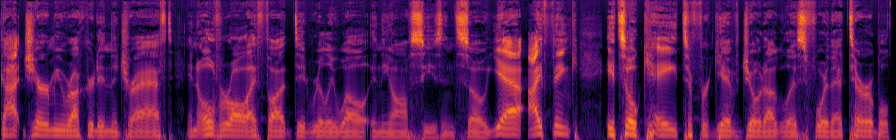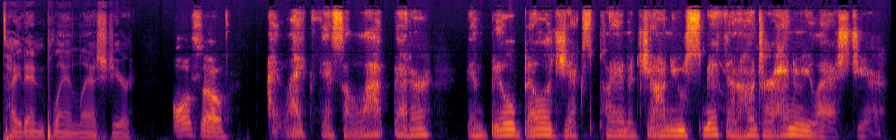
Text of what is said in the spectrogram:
got Jeremy Ruckert in the draft, and overall, I thought did really well in the offseason. So, yeah, I think it's okay to forgive Joe Douglas for that terrible tight end plan last year. Also, I like this a lot better than Bill Belichick's plan to Jonnu Smith and Hunter Henry last year.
